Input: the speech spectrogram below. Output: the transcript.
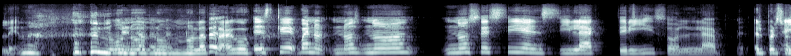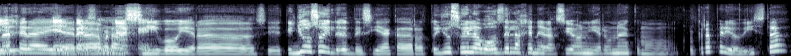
Lena, no, no, no, no la trago. es que, bueno, no, no, no sé si en sí la actriz o la... El personaje era ella, era abrasivo y era así de que yo soy, decía cada rato, yo soy la voz de la generación y era una como, creo que era periodista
